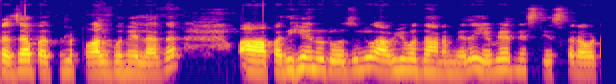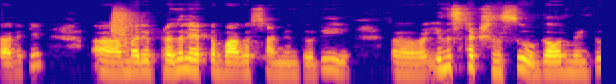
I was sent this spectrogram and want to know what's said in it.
ప్రజాపతిలు పాల్గొనేలాగా ఆ పదిహేను రోజులు అవయవదానం మీద అవేర్నెస్ తీసుకురావడానికి మరి ప్రజల యొక్క భాగస్వామ్యంతో ఇన్స్ట్రక్షన్స్ గవర్నమెంట్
